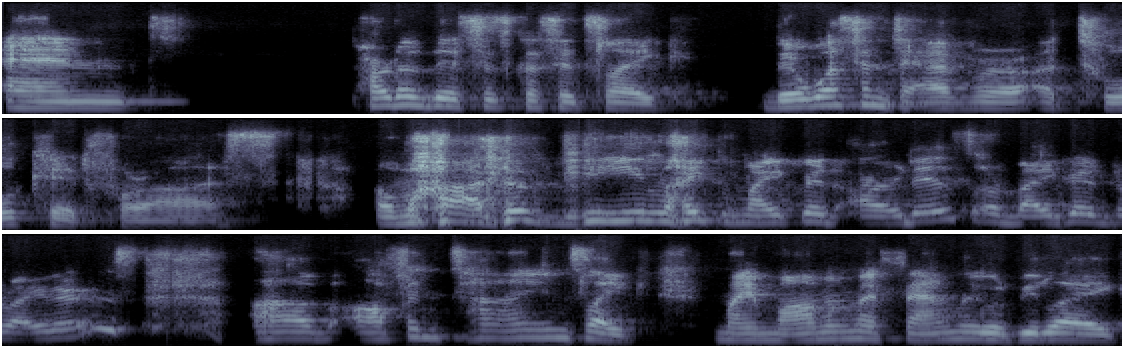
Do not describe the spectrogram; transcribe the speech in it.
and part of this is because it's like, there wasn't ever a toolkit for us of how to be like migrant artists or migrant writers. Um, oftentimes, like my mom and my family would be like,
